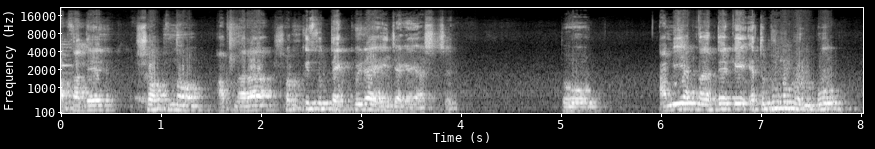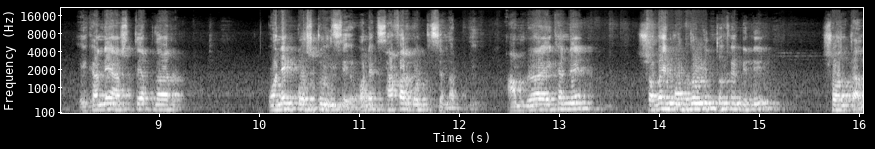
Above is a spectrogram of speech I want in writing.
আপনাদের স্বপ্ন, আপনারা সব কিছু ত্যাগ করে এই জায়গায় আসছেন। তো আমি আপনাদেরকে এতটুকু বলব, এখানে আসতে আপনার অনেক কষ্ট হয়েছে অনেক সাফার করতেছেন আপনি। আমরা এখানে সবাই মধ্যবিত্ত ফ্যামিলির সন্তান।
